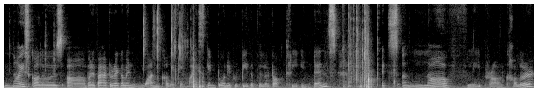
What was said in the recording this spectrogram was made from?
Nice colors uh, but if I had to recommend one color for my skin tone it would be the Pillow Talk 3 Intense. It's a lovely brown color.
